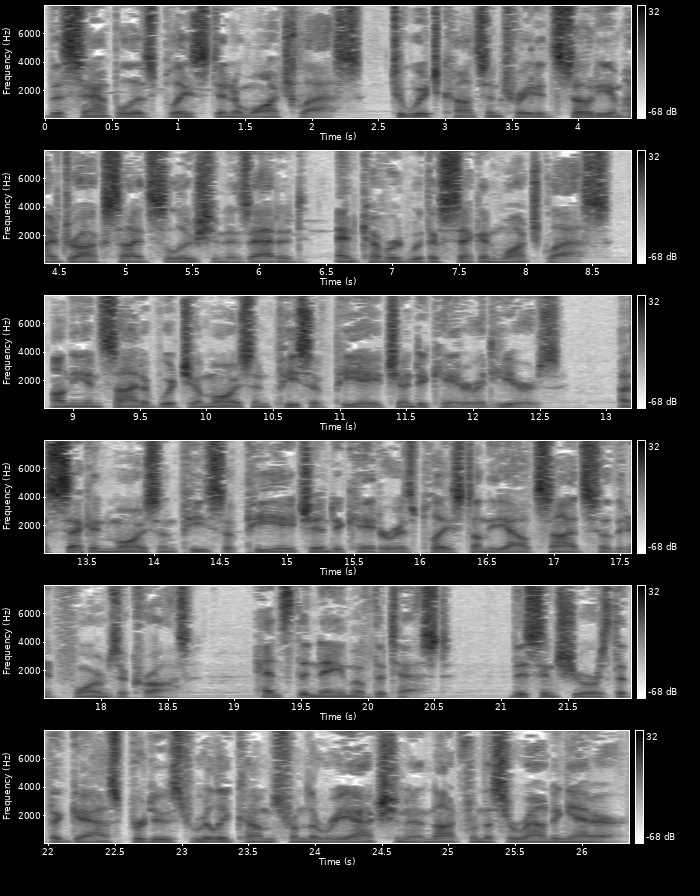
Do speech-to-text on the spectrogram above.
the sample is placed in a watch glass, to which concentrated sodium hydroxide solution is added, and covered with a second watch glass, on the inside of which a moistened piece of pH indicator adheres. A second moistened piece of pH indicator is placed on the outside so that it forms a cross hence the name of the test. This ensures that the gas produced really comes from the reaction and not from the surrounding air.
